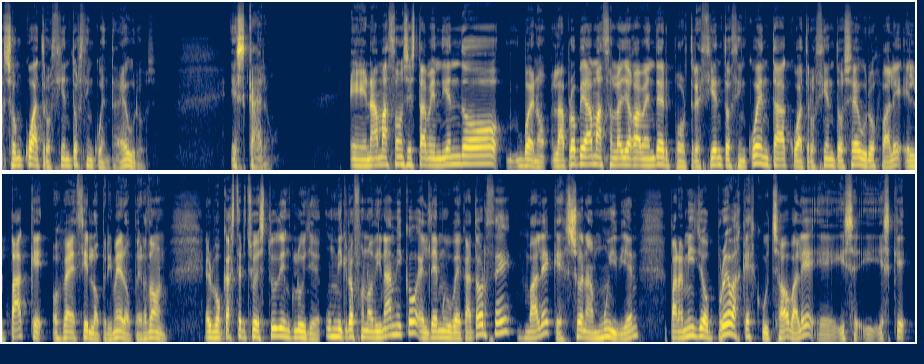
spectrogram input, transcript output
son 450 euros. Es caro. En Amazon se está vendiendo, bueno, la propia Amazon la llega a vender por 350, 400 euros, ¿vale? El pack que, os voy a decir lo primero, perdón. El Vocaster 2 Studio incluye un micrófono dinámico, el DMV14, ¿vale? Que suena muy bien. Para mí, yo, pruebas que he escuchado, ¿vale? Eh, y, y es que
